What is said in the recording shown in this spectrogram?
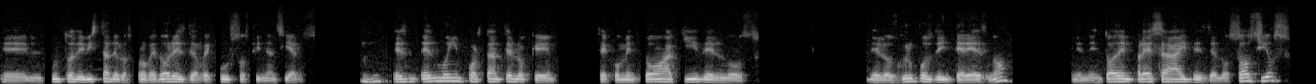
el punto de vista de los proveedores de recursos financieros. es, es, muy importante lo que se comentó aquí de los de los grupos de interés, ¿no? En, toda empresa hay desde los socios,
